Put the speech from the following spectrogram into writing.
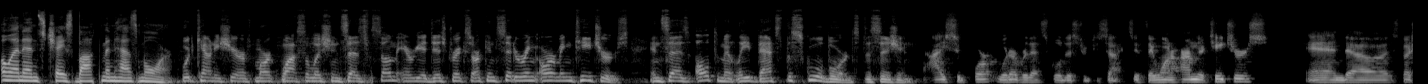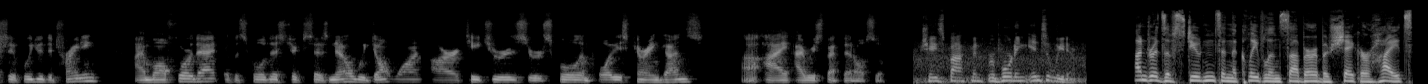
ONN's Chase Bachman has more. Wood County Sheriff Mark Wasylyshyn says some area districts are considering arming teachers and says ultimately that's the school board's decision. I support whatever that school district decides. If they want to arm their teachers, and uh, especially if we do the training, I'm all for that. If a school district says no, we don't want our teachers or school employees carrying guns, uh, I, I respect that also. Chase Bachman reporting in Toledo. Hundreds of students in the Cleveland suburb of Shaker Heights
